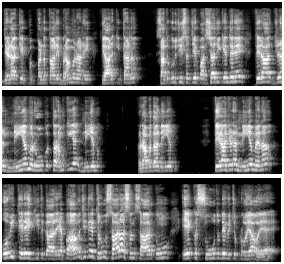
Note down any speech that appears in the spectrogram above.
ਜਿਹੜਾ ਕਿ ਪੰਡਤਾਂ ਨੇ, ਬ੍ਰਾਹਮਣਾਂ ਨੇ ਤਿਆਰ ਕੀਤਾ ਨਾ, ਸਤਿਗੁਰੂ ਜੀ ਸੱਚੇ ਪਾਤਸ਼ਾਹ ਜੀ ਕਹਿੰਦੇ ਨੇ, ਤੇਰਾ ਜਿਹੜਾ ਨਿਯਮ ਰੂਪ, ਧਰਮ ਕੀ ਹੈ? ਨਿਯਮ। ਰੱਬ ਦਾ ਨਿਯਮ। ਤੇਰਾ ਜਿਹੜਾ ਨਿਯਮ ਹੈ ਨਾ, ਉਹ ਵੀ ਤੇਰੇ ਗੀਤ ਗਾ ਰਿਹਾ ਭਾਵ, ਜਿਹਦੇ ਥਰੂ ਸਾਰਾ ਸੰਸਾਰ ਤੂੰ ਇੱਕ ਸੂਤ ਦੇ ਵਿੱਚ ਪਰੋਇਆ ਹੋਇਆ ਹੈ।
